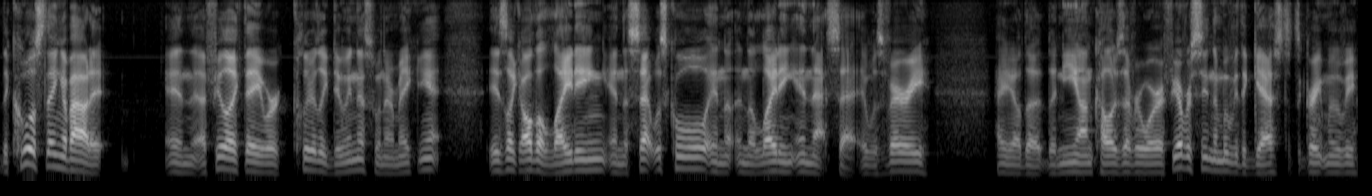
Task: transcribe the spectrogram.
The coolest thing about it, and I feel like they were clearly doing this when they're making it, is like all the lighting and the set was cool, and the, and the lighting in that set. It was very, you know, the the neon colors everywhere. If you ever seen the movie The Guest, it's a great movie.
